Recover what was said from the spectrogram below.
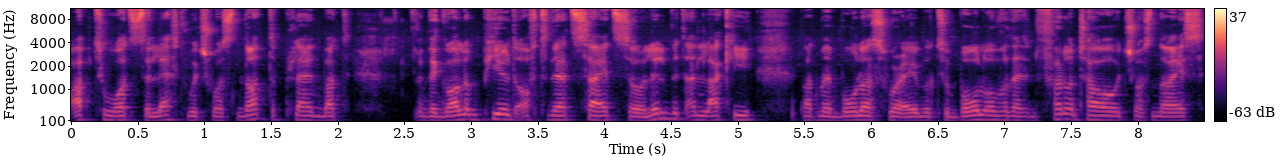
up towards the left, which was not the plan, but the golem peeled off to that side, so a little bit unlucky, but my bowlers were able to bowl over that inferno tower, which was nice,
